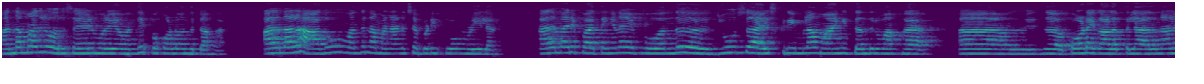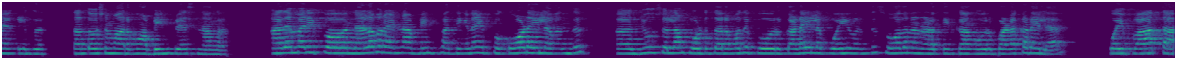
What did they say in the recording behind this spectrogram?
அந்த மாதிரி ஒரு செயல்முறையை வந்து இப்ப கொண்டு வந்துட்டாங்க. அதனால அதுவும் வந்து நம்ம நினைச்சபடி போக முடியல. அதே மாதிரி பாத்தீங்கன்னா இப்போ வந்து ஜூஸ், ஐஸ்கிரீம்லாம் வாங்கி தந்துருவாங்க. ஆஹ் இந்த கோடை காலத்துல. அதனால எங்களுக்கு சந்தோஷமா இருக்கும் அப்படின்னு பேசுனாங்க. அதே மாதிரி இப்போ நிலவரம் என்ன அப்படின்னு பாத்தீங்கன்னா இப்போ கோடையில வந்து ஜூஸ் எல்லாம் போட்டு தரும்போது, இப்போ ஒரு கடையில போய் வந்து சோதனை நடத்தியிருக்காங்க. ஒரு பழக்கடையில. போய் பார்த்தா,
